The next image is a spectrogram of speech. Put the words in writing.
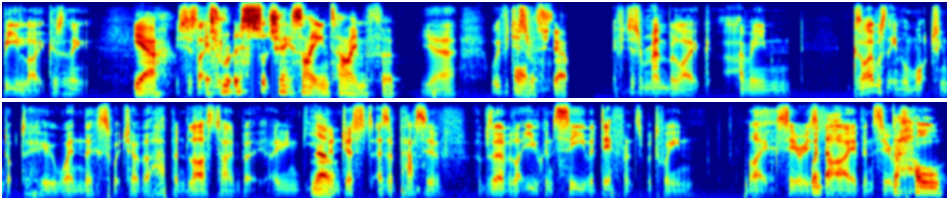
be like because I think yeah, it's just like it's, we- it's such an exciting time for yeah. Well, if you just this show. if you just remember, like, I mean, because I wasn't even watching Doctor Who when the switchover happened last time, but I mean, No. even just as a passive observer, like, you can see the difference between like series the- five and series The whole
